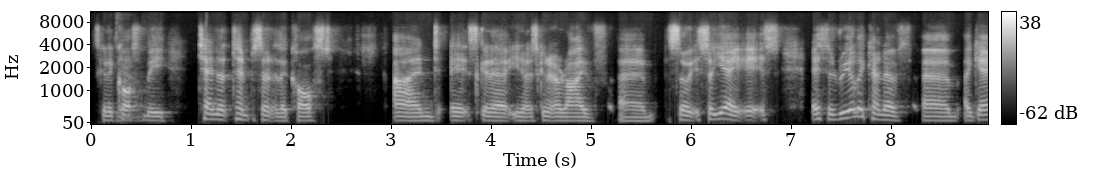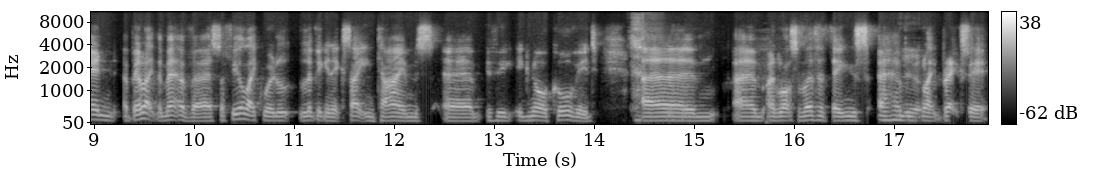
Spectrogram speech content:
It's going to cost yeah. me 10 percent of the cost and it's gonna you know it's gonna arrive um, so so yeah it's it's a really kind of um, again a bit like the metaverse i feel like we're living in exciting times um, if we ignore covid um, um, and lots of other things um, yeah. like brexit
